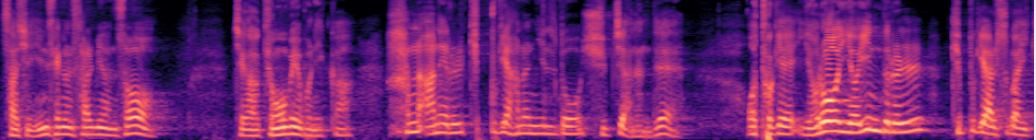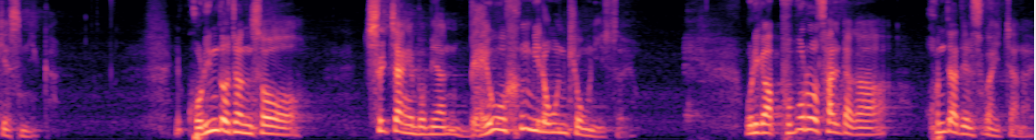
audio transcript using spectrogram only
사실 인생을 살면서 제가 경험해 보니까 한 아내를 기쁘게 하는 일도 쉽지 않은데 어떻게 여러 여인들을 기쁘게 할 수가 있겠습니까? 고린도전서 7장에 보면 매우 흥미로운 교훈이 있어요. 우리가 부부로 살다가 혼자 될 수가 있잖아요.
